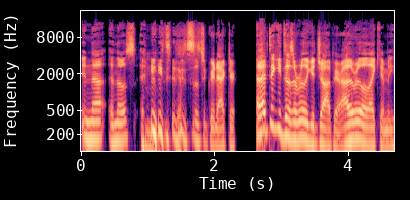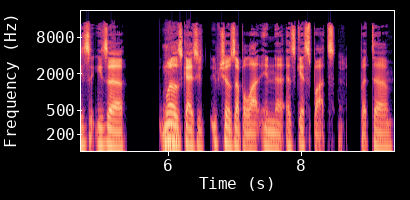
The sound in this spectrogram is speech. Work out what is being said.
in the in those. Mhm. he's, he's such a great actor, and I think he does a really good job here. I really like him. He's he's a one of those guys who who shows up a lot in uh, as guest spots. But um,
